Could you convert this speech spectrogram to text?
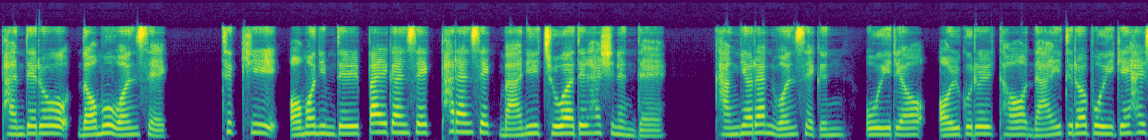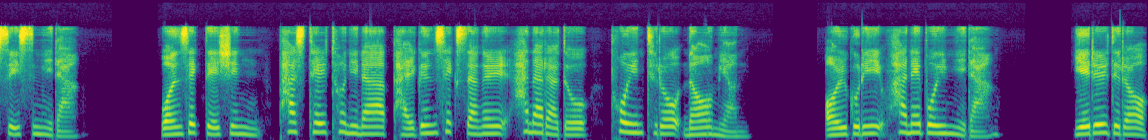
반대로 너무 원색, 특히 어머님들 빨간색, 파란색 많이 좋아들 하시는데 강렬한 원색은 오히려 얼굴을 더 나이 들어 보이게 할 수 있습니다. 원색 대신 파스텔 톤이나 밝은 색상을 하나라도 포인트로 넣으면 얼굴이 환해 보입니다. 예를 들어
